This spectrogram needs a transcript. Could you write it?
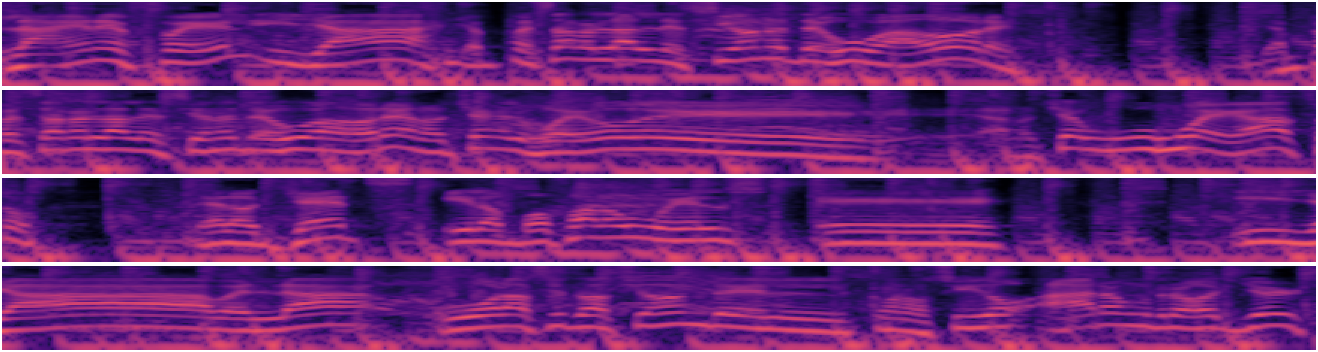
la NFL y ya, ya empezaron las lesiones de jugadores. Ya empezaron las lesiones de jugadores. Anoche en el juego de. Anoche hubo un juegazo de los Jets y los Buffalo Bills. eh, y ya, ¿verdad? Hubo la situación del conocido Aaron Rodgers,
